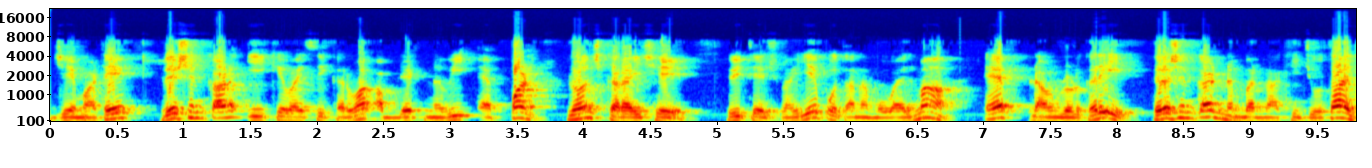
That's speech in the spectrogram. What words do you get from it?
જે માટે રેશન કાર્ડ ઈ કેવાયસી કરવા અપડેટ નવી એપ પણ લોન્ચ કરાઈ છે. રીતેશભાઈએ પોતાના મોબાઈલમાં એપ ડાઉનલોડ કરી રેશન કાર્ડ નંબર નાખી જોતા જ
